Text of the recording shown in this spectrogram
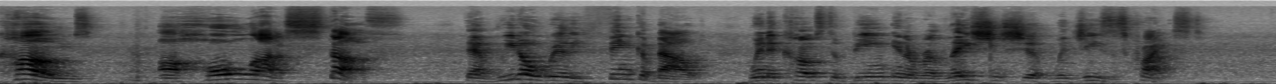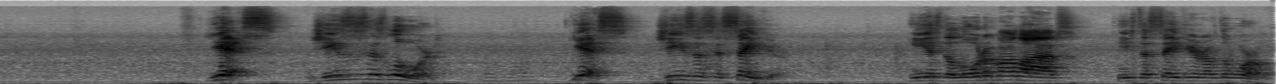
comes a whole lot of stuff that we don't really think about when it comes to being in a relationship with Jesus Christ. Yes, Jesus is Lord. Yes, Jesus is Savior. He is the Lord of our lives. He's the Savior of the world.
